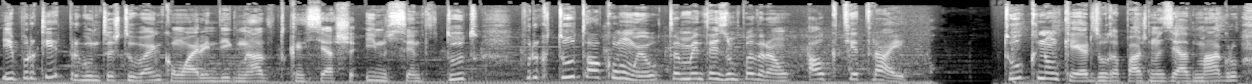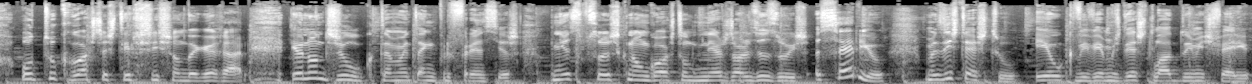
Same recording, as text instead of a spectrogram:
E porquê? Perguntas tu bem, com um ar indignado de quem se acha inocente de tudo, porque tu, tal como eu, também tens um padrão, algo que te atrai. Tu que não queres o rapaz demasiado magro ou tu que gostas de ter xixão de agarrar. Eu não te julgo, também tenho preferências. Conheço pessoas que não gostam de mulheres de olhos azuis. A sério? Mas isto és tu, eu que vivemos deste lado do hemisfério.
